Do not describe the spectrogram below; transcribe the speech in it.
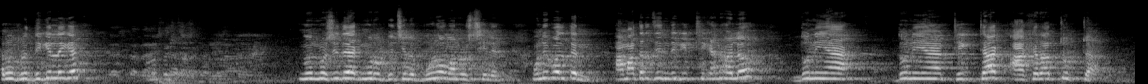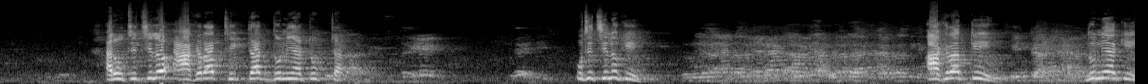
আর উপরের দিকের লেগে? নূর মসজিদে এক মুরব্বী ছিল, বুড়ো মানুষ ছিলেন। উনি বলতেন, আমাদের জিন্দগির ঠিকানা হলো দুনিয়া দুনিয়া ঠিকঠাক আখেরা টুকটাক। আর উচিত ছিল আখেরাত ঠিকঠাক, দুনিয়া টুকটাক। উচিত ছিল কি? আখরাত কি? দুনিয়া কি?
